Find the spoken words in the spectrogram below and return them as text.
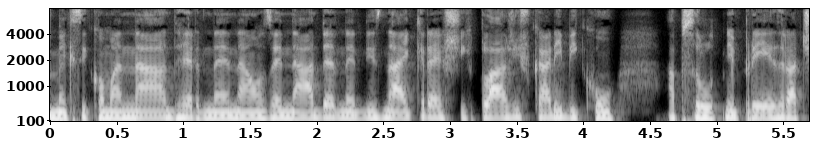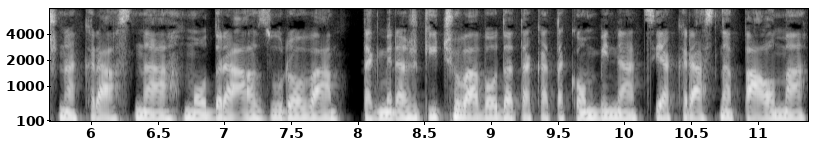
Mexiko má nádherné, naozaj nádherné, z najkrajších pláží v Karibiku. Absolútne priezračná, krásna, modrá, azurová, takmer až gičová voda, taká tá kombinácia, krásna palma, e,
